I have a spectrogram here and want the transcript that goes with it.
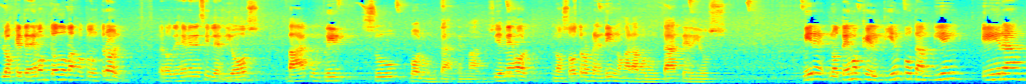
los que tenemos todo bajo control. Pero déjeme decirle, Dios va a cumplir su voluntad, hermanos. Y es mejor nosotros rendirnos a la voluntad de Dios. Mire, notemos que el tiempo también era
